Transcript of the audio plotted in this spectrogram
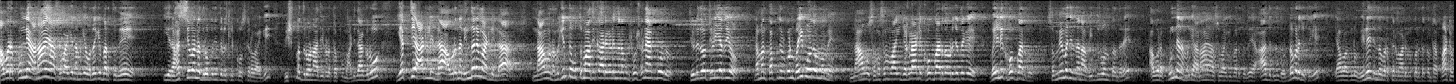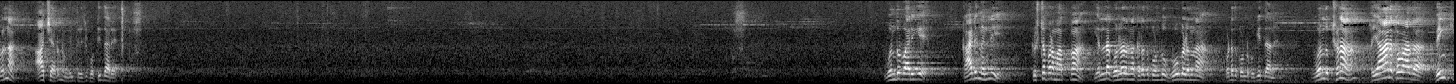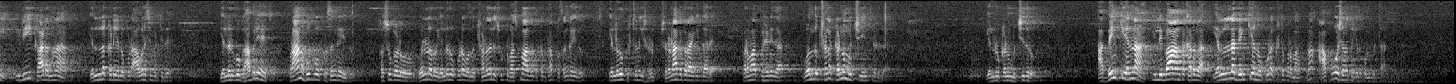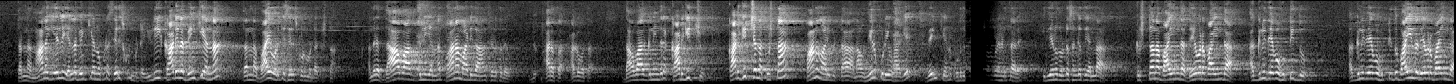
ಅವರ ಪುಣ್ಯ ಅನಾಯಾಸವಾಗಿ ನಮಗೆ ಒದಗಿ ಬರ್ತದೆ. ಈ ರಹಸ್ಯವನ್ನು ದ್ರೌಪದಿ ತಿಳಿಸ್ಲಿಕ್ಕೋಸ್ಕರವಾಗಿ ವಿಶ್ವದ್ರೋಣಾದಿಗಳು ತಪ್ಪು ಮಾಡಿದಾಗಲೂ ಎತ್ತಿ ಆಡಲಿಲ್ಲ, ಅವರನ್ನು ನಿಂದನೆ ಮಾಡಲಿಲ್ಲ. ನಾವು ನಮಗಿಂತ ಉತ್ತಮಾಧಿಕಾರಿಗಳಿಂದ ನಮಗೆ ಶೋಷಣೆ ಆಗ್ಬೋದು. ತಿಳಿದೋ ತಿಳಿಯದೆಯೋ ನಮ್ಮನ್ನು ತಪ್ಪು ತಿಳ್ಕೊಂಡು ಬೈಬೋದು ಒಮ್ಮೊಮ್ಮೆ. ನಾವು ಸಮಸಮವಾಗಿ ಜಗಳಾಡ್ಲಿಕ್ಕೆ ಹೋಗಬಾರ್ದು ಅವರ ಜೊತೆಗೆ, ಬೈಲಿಕ್ಕೆ ಹೋಗಬಾರ್ದು. ಸಂಯಮದಿಂದ ನಾವು ಇದ್ವು ಅಂತಂದರೆ ಅವರ ಪುಣ್ಯ ನಮಗೆ ಅನಾಯಾಸವಾಗಿ ಬರ್ತದೆ. ಆದ್ದರಿಂದ ದೊಡ್ಡವರ ಜೊತೆಗೆ ಯಾವಾಗಲೂ ವಿನಯದಿಂದ ವರ್ತನೆ ಮಾಡಬೇಕು ಅನ್ನತಕ್ಕಂಥ ಪಾಠವನ್ನು ಆಚಾರ್ಯರು ನಮಗೆ ತಿಳಿಸಿಕೊಟ್ಟಿದ್ದಾರೆ. ಒಂದು ಬಾರಿಗೆ ಕಾಡಿನಲ್ಲಿ ಕೃಷ್ಣ ಪರಮಾತ್ಮ ಎಲ್ಲ ಗೊಲ್ಲರನ್ನು ಕರೆದುಕೊಂಡು ಗೋಗಳನ್ನು ಹೊಡೆದುಕೊಂಡು ಹೋಗಿದ್ದಾನೆ. ಒಂದು ಕ್ಷಣ ಭಯಾನಕವಾದ ಬೆಂಕಿ ಇಡೀ ಕಾಡನ್ನು ಎಲ್ಲ ಕಡೆಯಲ್ಲೂ ಕೂಡ ಆವರಿಸಿಬಿಟ್ಟಿದೆ. ಎಲ್ಲರಿಗೂ ಗಾಬರಿ ಆಯಿತು. ಪ್ರಾಣ ಹೋಗುವ ಪ್ರಸಂಗ ಇದು. ಹಸುಗಳು, ಗೊಲ್ಲರು ಎಲ್ಲರೂ ಕೂಡ ಒಂದು ಕ್ಷಣದಲ್ಲಿ ಸುಟ್ಟು ಭಸ್ಮ ಆಗತಕ್ಕಂತಹ ಪ್ರಸಂಗ ಇದು. ಎಲ್ಲರೂ ಕೃಷ್ಣನಿಗೆ ಶರಣಾಗತರಾಗಿದ್ದಾರೆ. ಪರಮಾತ್ಮ ಹೇಳಿದ, ಒಂದು ಕ್ಷಣ ಕಣ್ಣು ಮುಚ್ಚಿ ಅಂತ ಹೇಳಿದ. ಎಲ್ಲರೂ ಕಣ್ಣು ಮುಚ್ಚಿದರು. ಆ ಬೆಂಕಿಯನ್ನು ಇಲ್ಲಿ ಬಾ ಅಂತ ಕರೆದ ಎಲ್ಲ ಬೆಂಕಿಯನ್ನು ಕೂಡ ಕೃಷ್ಣ ಪರಮಾತ್ಮ ಆಪೋಷಣ ತೆಗೆದುಕೊಂಡು ಬಿಟ್ಟ. ತನ್ನ ನಾಲಿಗೆಯಲ್ಲಿ ಎಲ್ಲ ಬೆಂಕಿಯನ್ನು ಕೂಡ ಸೇರಿಸ್ಕೊಂಡು ಬಿಟ್ಟ. ಇಡೀ ಕಾಡಿನ ಬೆಂಕಿಯನ್ನು ತನ್ನ ಬಾಯಿ ಒಳಗೆ ಸೇರಿಸ್ಕೊಂಡು ಬಿಟ್ಟ ಕೃಷ್ಣ. ಅಂದರೆ ದಾವಾಗ್ನಿಯನ್ನು ಪಾನ ಮಾಡಿದ ಅಂತ ಹೇಳ್ತದೆ ಭಾರತ, ಭಾಗವತ. ದಾವಾಗ್ನಿ ಅಂದರೆ ಕಾಡ್ಗಿಚ್ಚು. ಕಾಡ್ಗಿಚ್ಚನ್ನು ಕೃಷ್ಣ ಪಾನ ಮಾಡಿಬಿಟ್ಟ. ನಾವು ನೀರು ಕುಡಿಯುವ ಹಾಗೆ ಬೆಂಕಿಯನ್ನು ಕುಡಿದು ಸ್ವಾಮಿಗಳು ಹೇಳ್ತಾರೆ, ಇದೇನೋ ದೊಡ್ಡ ಸಂಗತಿ ಅಲ್ಲ. ಕೃಷ್ಣನ ಬಾಯಿಂದ, ದೇವರ ಬಾಯಿಂದ ಅಗ್ನಿದೇವ ಹುಟ್ಟಿದ್ದು. ಅಗ್ನಿದೇವ ಹುಟ್ಟಿದ್ದು ಬಾಯಿಂದ, ದೇವರ ಬಾಯಿಂದ.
